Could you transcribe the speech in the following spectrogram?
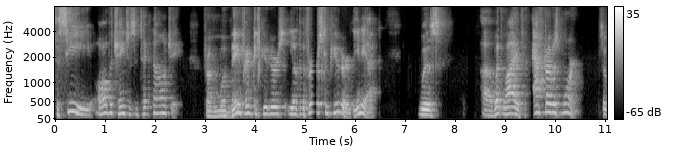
to see all the changes in technology from mainframe computers. You know, the first computer, the ENIAC, was uh, went live after I was born. So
